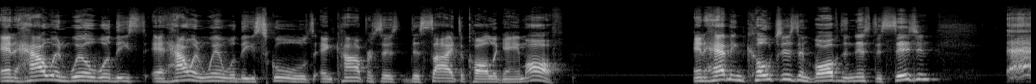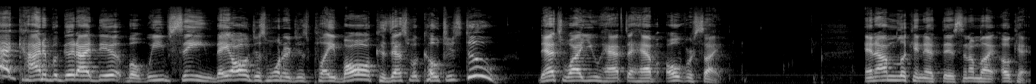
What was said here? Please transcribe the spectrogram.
And how and will will these and how and when will these schools and conferences decide to call a game off? And having coaches involved in this decision, eh, kind of a good idea, but we've seen they all just want to just play ball because that's what coaches do. That's why you have to have oversight. And I'm looking at this and I'm like, okay,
